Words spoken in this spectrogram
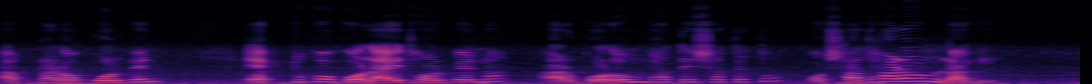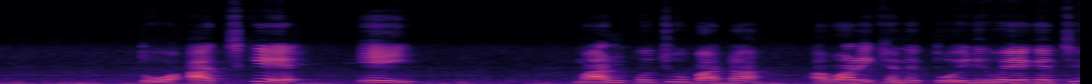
আপনারাও করবেন। একটুকু গলায় ধরবে না, আর গরম ভাতের সাথে তো অসাধারণ লাগে। তো আজকের এই মানকচু বাটা আবার এখানে তৈরি হয়ে গেছে।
